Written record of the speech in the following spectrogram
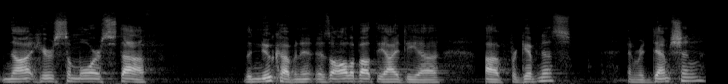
not here's some more stuff. The new covenant is all about the idea of forgiveness and redemption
